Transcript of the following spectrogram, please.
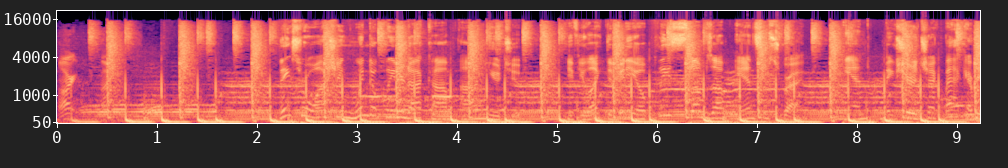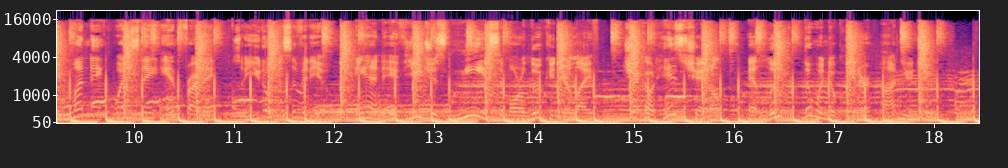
All right. Bye. Thanks for watching windowcleaner.com on YouTube. If you liked the video, please thumbs up and subscribe. And make sure to check back every Monday, Wednesday, and Friday so you don't miss a video. And if you just need some more Luke in your life, check out his channel at Luke the Window Cleaner on YouTube.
